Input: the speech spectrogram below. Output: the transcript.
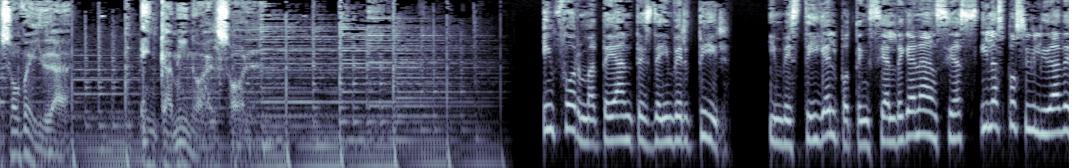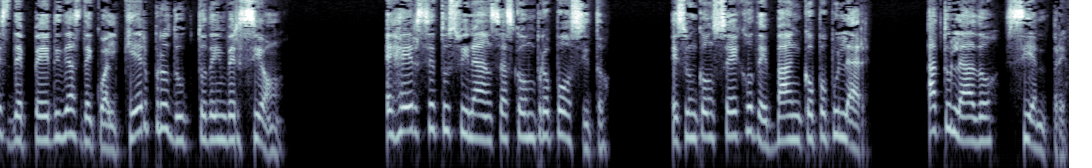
Soveida, en camino al sol. Infórmate antes de invertir. Investiga el potencial de ganancias y las posibilidades de pérdidas de cualquier producto de inversión. Ejerce tus finanzas con propósito. Es un consejo de Banco Popular. A tu lado siempre.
